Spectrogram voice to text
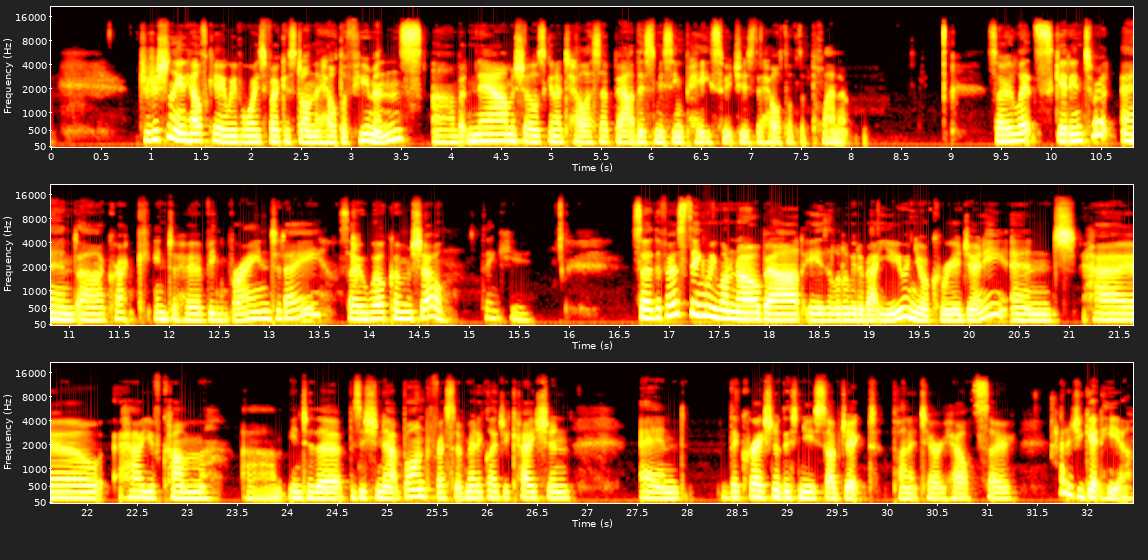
Traditionally, in healthcare, we've always focused on the health of humans, uh, but now Michelle is going to tell us about this missing piece, which is the health of the planet. So let's get into it and uh, crack into her big brain today. So, welcome, Michelle. Thank you. So, the first thing we want to know about is a little bit about you and your career journey and how, how you've come um, into the position now at Bond, Professor of Medical Education, and the creation of this new subject, planetary health. So, how did you get here?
